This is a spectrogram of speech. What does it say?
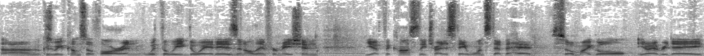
Mm-hmm. um, we've come so far and with the league the way it is and all the information you have to constantly try to stay one step ahead so my goal you know every day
